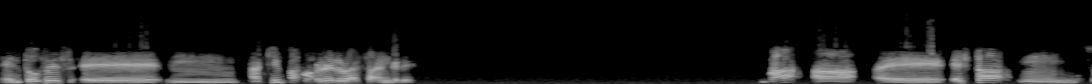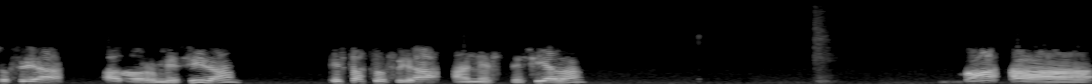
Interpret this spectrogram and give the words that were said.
Entonces, eh, mm, aquí va a correr la sangre. Va a eh, esta mm, sociedad adormecida, esta sociedad anestesiada va a,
